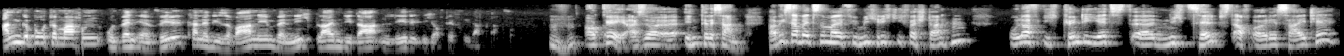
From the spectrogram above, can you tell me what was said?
Angebote machen. Und wenn er will, kann er diese wahrnehmen. Wenn nicht, bleiben die Daten lediglich auf der Frieda-Plattform. Mhm. Okay, also äh, interessant. Habe ich es aber jetzt nochmal für mich richtig verstanden? Olaf, ich könnte jetzt äh, nicht selbst auf eure Seite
